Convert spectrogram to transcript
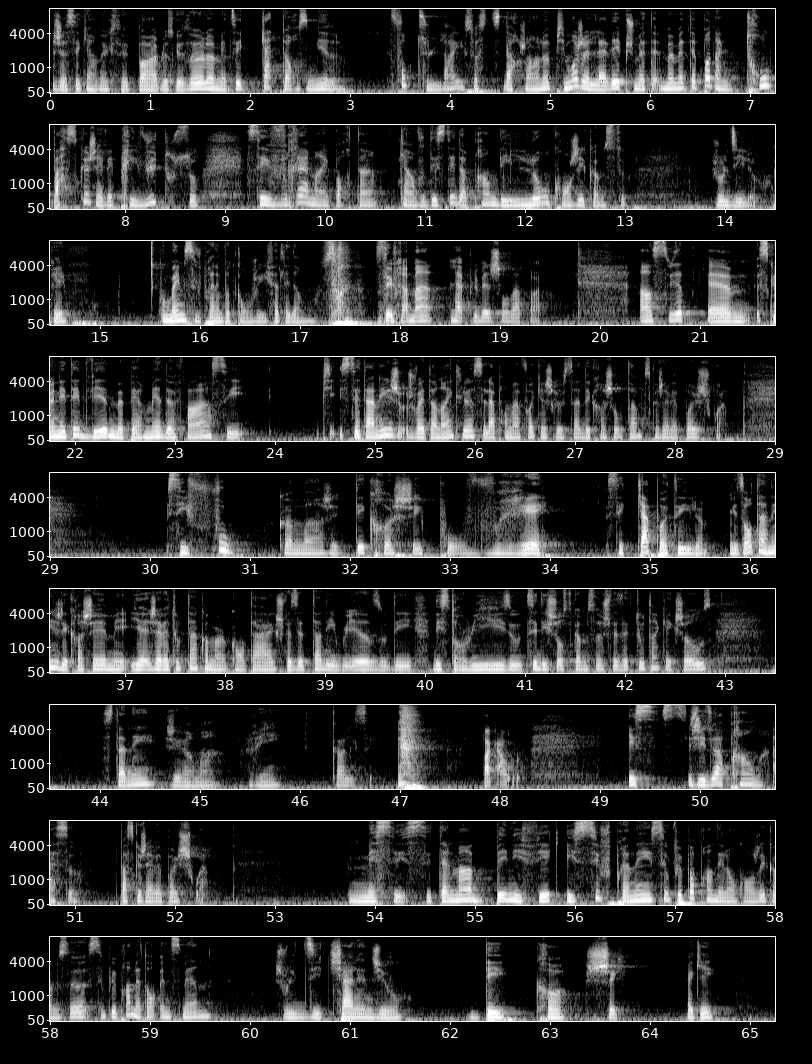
je sais qu'il y en a qui c'est pas plus que ça, là, mais tu sais, 14 000. Faut que tu l'ailles, ça, ce d'argent-là. Puis moi, je l'avais, puis je ne me mettais pas dans le trou parce que j'avais prévu tout ça. C'est vraiment important quand vous décidez de prendre des longs congés comme ça. Je vous le dis là, OK? Ou même si vous ne prenez pas de congés, faites-les dons. c'est vraiment la plus belle chose à faire. Ensuite, euh, ce qu'un été de vide me permet de faire, c'est. Puis cette année, je, vais être honnête, là, c'est la première fois que je réussis à décrocher autant parce que j'avais pas le choix. C'est fou comment j'ai décroché pour vrai. C'est capoté, là. Les autres années, je décrochais, mais j'avais tout le temps comme un contact. Je faisais tout le temps des reels ou des, stories ou, des choses comme ça. Je faisais tout le temps quelque chose. Cette année, j'ai vraiment rien calissé. Fuck out. Et j'ai dû apprendre à ça parce que j'avais pas le choix. Mais c'est tellement bénéfique. Et si vous prenez, si vous pouvez pas prendre des longs congés comme ça, si vous pouvez prendre, mettons, une semaine, je vous le dis, challenge you. Décrochez. OK?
